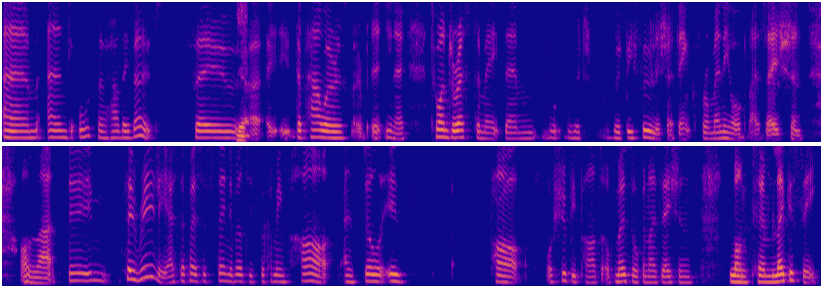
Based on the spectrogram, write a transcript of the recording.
um, and also how they vote. So yeah. uh, the power is, uh, you know, to underestimate them w- would would be foolish. I think from any organisation on that. Um, so really, I suppose sustainability is becoming part and still is part or should be part of most organisations' long term legacy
